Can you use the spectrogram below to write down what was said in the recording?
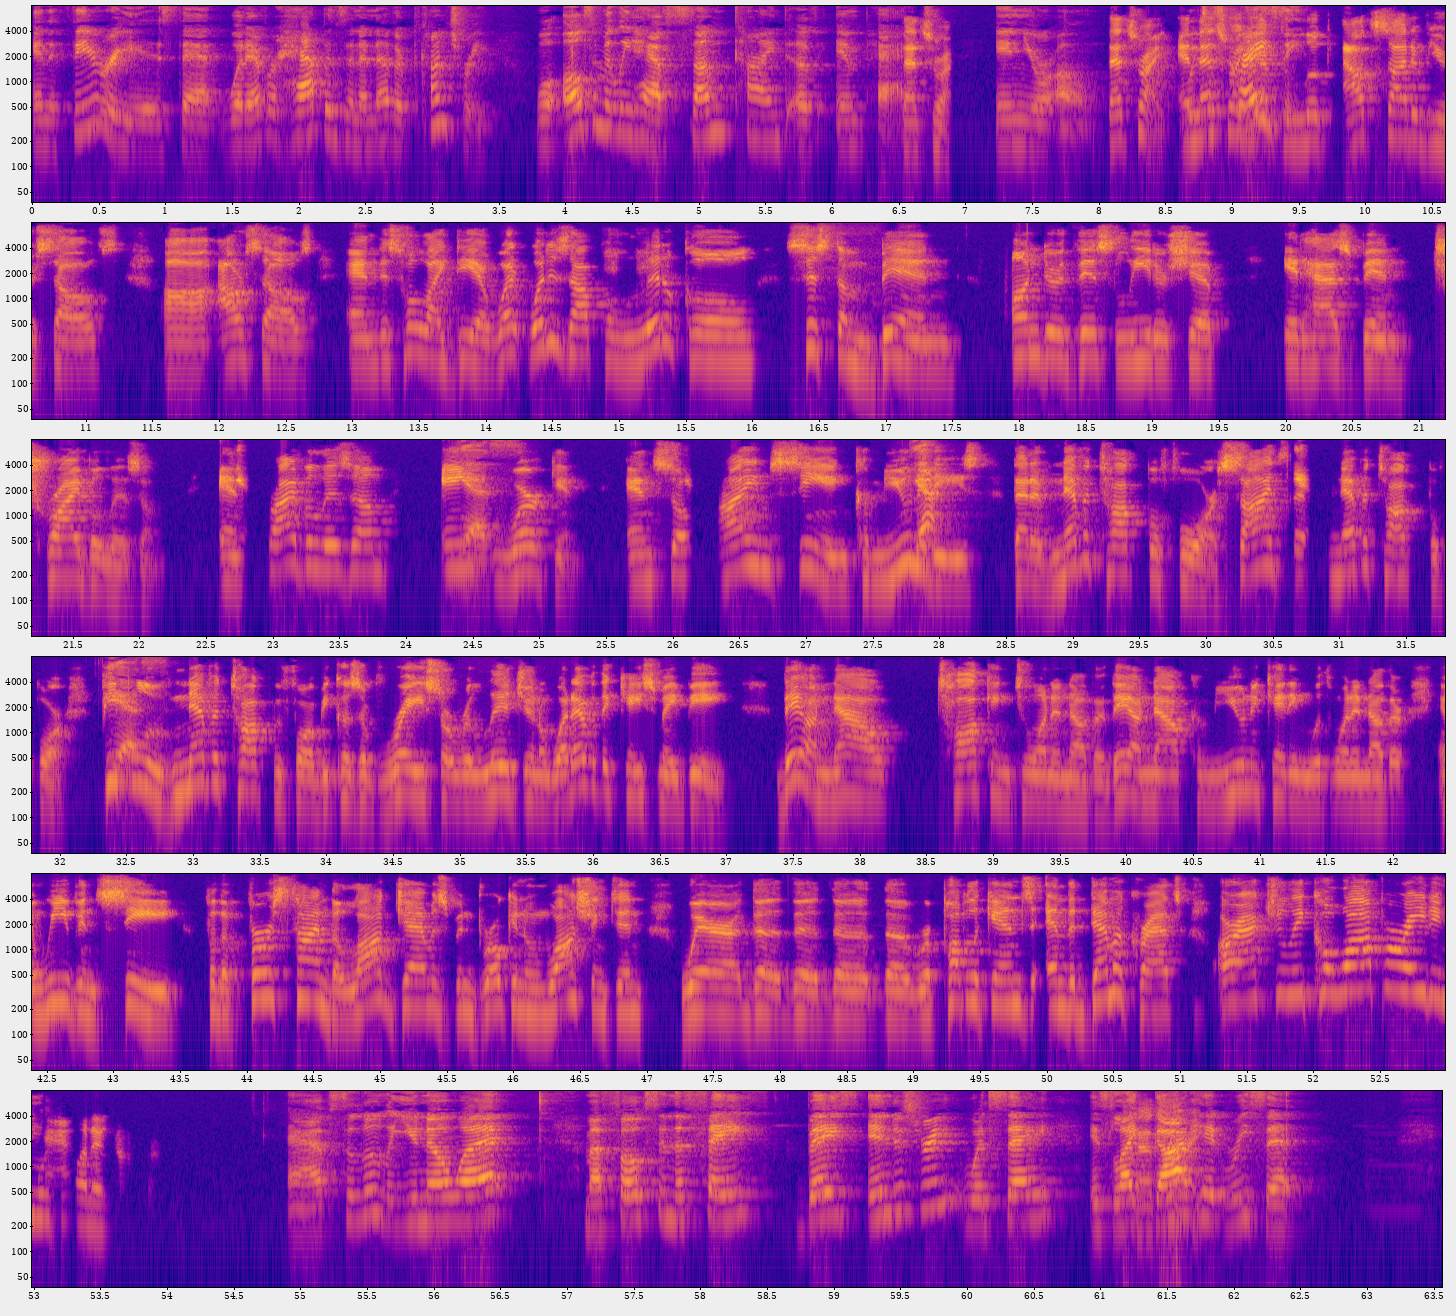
And the theory is that whatever happens in another country will ultimately have some kind of impact. That's right. In your own. That's right. And that's why you have to look outside of yourselves, uh, ourselves, and this whole idea what, what has our political system been under this leadership? It has been tribalism. And tribalism ain't yes. working. And so I'm seeing communities that have never talked before, sides that have never talked before, people yes. who've never talked before because of race or religion or whatever the case may be, they are now talking to one another. They are now communicating with one another. And we even see for the first time the logjam has been broken in Washington where the, the, the, the Republicans and the Democrats are actually cooperating with one another. Absolutely. You know what? My folks in the faith based industry would say it's like That's God right. hit reset.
